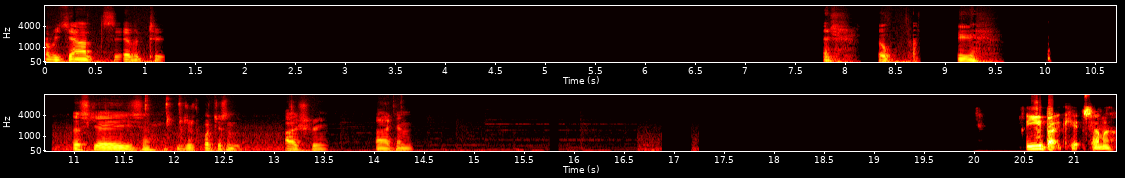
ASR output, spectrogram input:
Or we can't save it too. So, this guy's just put this in the live screen. I can Are you back yet, Summer?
